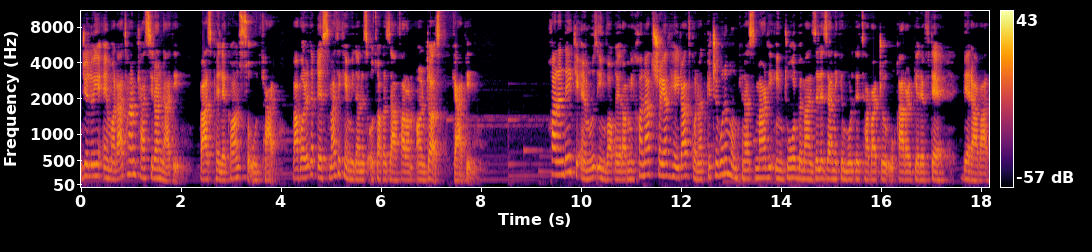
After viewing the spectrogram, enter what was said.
جلوی امارت هم کسی را ندید و از پلکان صعود کرد. و وارد قسمتی که می‌دانست اتاق زعفران آنجاست گردید. خواننده که امروز این واقعه را می‌خواند شاید حیرت کند که چگونه ممکن است مردی اینطور به منزل زنی که مورد توجه او قرار گرفته برود.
